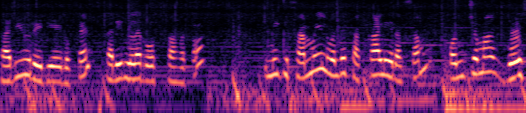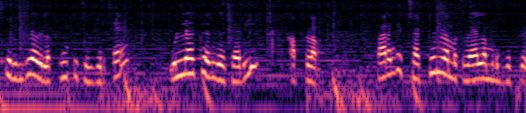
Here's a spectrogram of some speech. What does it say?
கறியும் ரெடி ஆகிடும் ஃப்ரெண்ட்ஸ் கறி நல்லா ரோஸ்ட் ஆகட்டும். இன்றைக்கி சமையல் வந்து தக்காளி ரசம் கொஞ்சமாக கோஸ் இருந்து அதில் கூட்டு செஞ்சுருக்கேன். உள்ளக்கிழங்கு கறி அப்பளம். பாருங்கள் சட்டுன்னு நமக்கு வேலை முடிஞ்சிருக்கு.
